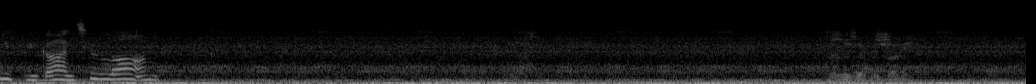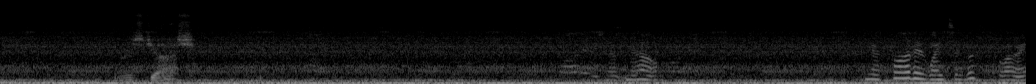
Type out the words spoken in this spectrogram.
You've been gone too long. Where is everybody? Where's Josh? I don't know. Your father went to look for him.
